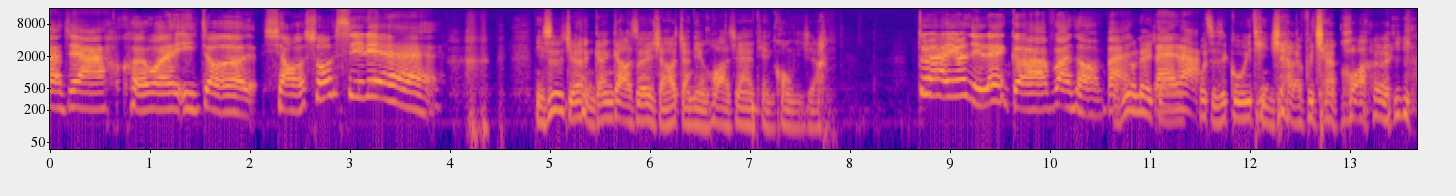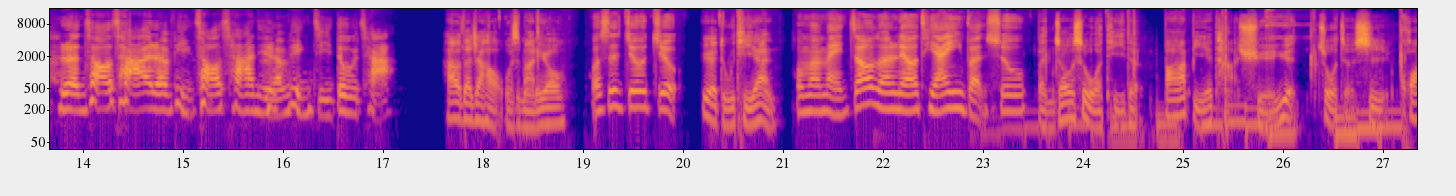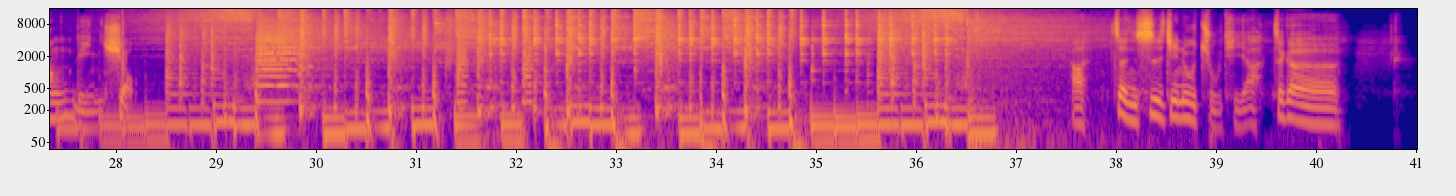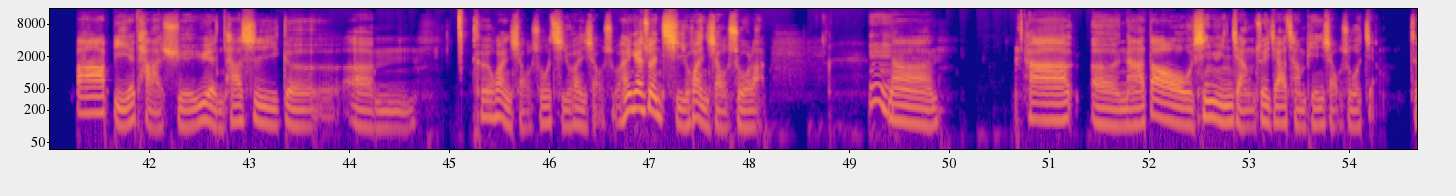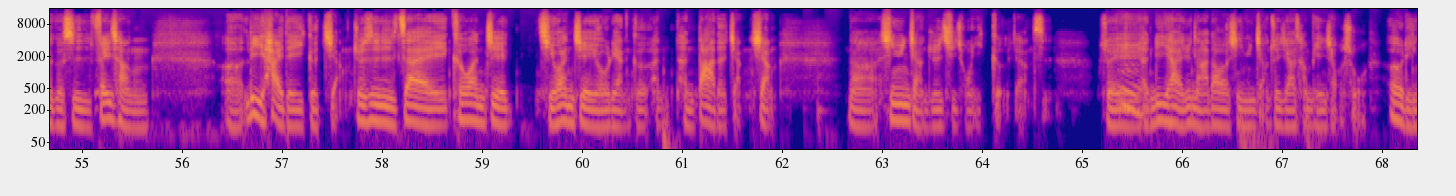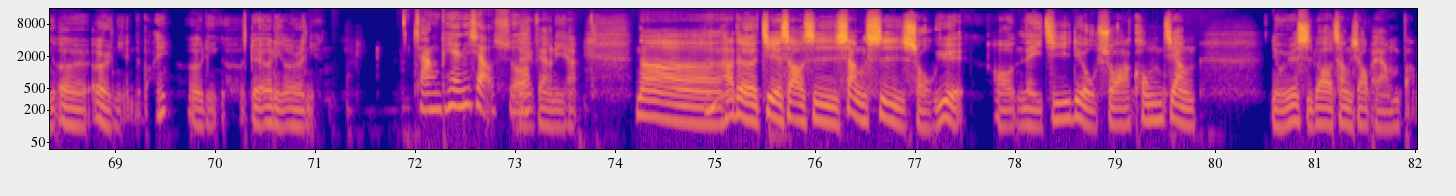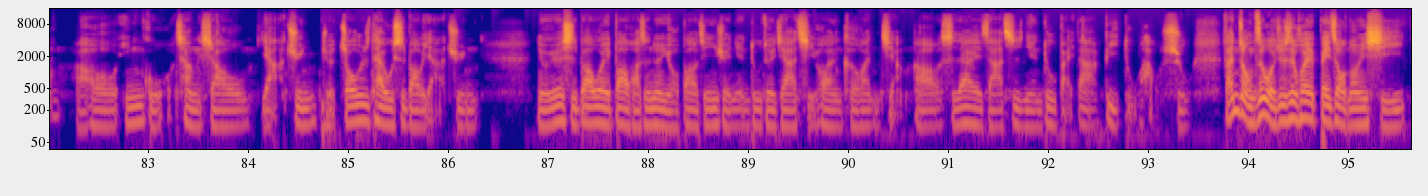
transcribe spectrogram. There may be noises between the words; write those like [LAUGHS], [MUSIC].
大家暌违已久的小说系列。[LAUGHS] 你是不是觉得很尴尬，所以想要讲点话，现在填空一下？对啊，因为你那个啊，不然怎么办？没有那个、啊，啦，我只是故意停下来不讲话而已。人超差，人品超差，你 [LAUGHS] 人品极度差。Hello，大家好，我是马里欧，我是啾啾。阅读提案，我们每周轮流提案一本书。本周是我提的《巴别塔学院》，作者是匡林秀。正式进入主题啊，这个巴别塔学院，它是一个嗯科幻小说、奇幻小说，它应该算奇幻小说啦。嗯，那它呃拿到星云奖最佳长篇小说奖，这个是非常呃厉害的一个奖，就是在科幻界、奇幻界有两个很很大的奖项，那星云奖就是其中一个这样子。所以很厉害，就拿到了星云奖最佳长篇小说，二零二二年的吧？诶，二零二对，二零二二年长篇小说，对，非常厉害。那他的介绍是上市首月哦，累积六刷空降《纽约时报》畅销排行榜，然后英国畅销亚军，就《周日泰晤士报》亚军。《纽约时报》、《卫报》、《华盛顿邮报》精选年度最佳奇幻科幻奖，然后《时代》杂志年度百大必读好书。反正总之，我就是会被这种东西吸引。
